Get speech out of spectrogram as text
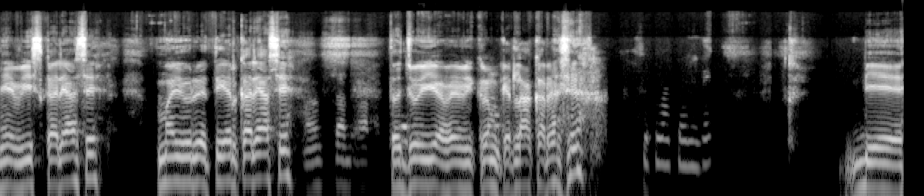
મેં વીસ કર્યા છે. મયુરે તેર કર્યા છે. તો જોઈએ હવે વિક્રમ કેટલા કરે છે. બે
